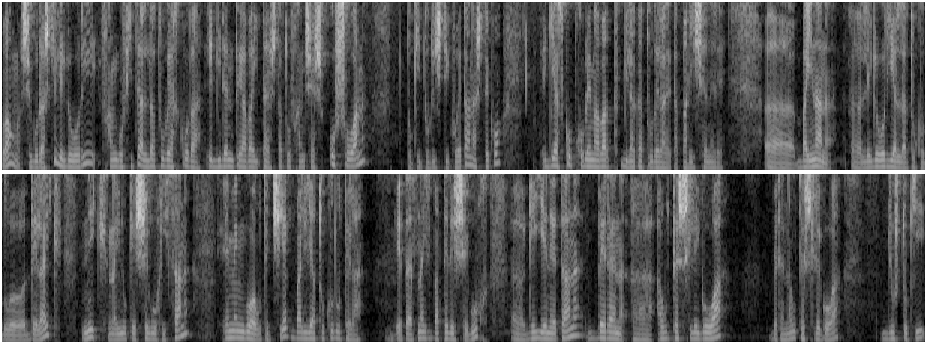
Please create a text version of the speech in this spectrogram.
bon, seguraski lege hori frangofite aldatu beharko da, evidentea baita estatu frantses osoan, toki turistikoetan hasteko, egiazko problema bat bilakatu dela eta Parisen ere. Uh, Baina uh, lege hori aldatuko du delaik, nik nahi nuke segur izan, hemengo autetxiek baliatuko dutela. Eta ez naiz bat ere segur, uh, gehienetan beren uh, hauteslegoa, beren hauteslegoa, justuki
